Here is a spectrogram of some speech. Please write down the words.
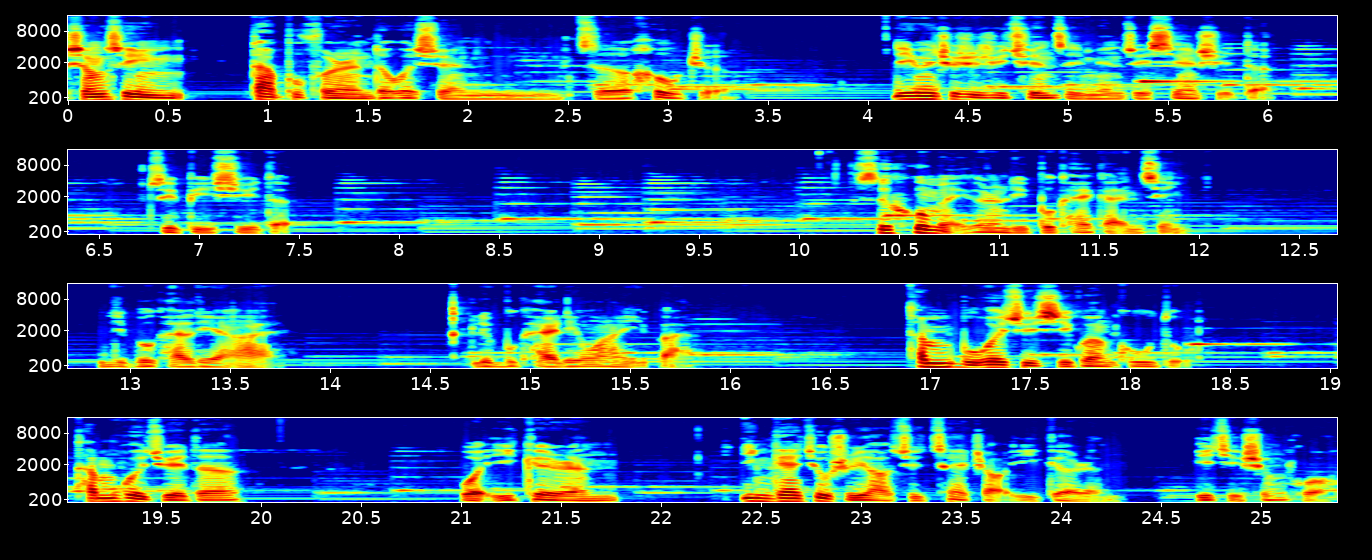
我相信大部分人都会选择后者，因为这是这圈子里面最现实的、最必须的。似乎每个人离不开感情，离不开恋爱，离不开另外一半。他们不会去习惯孤独，他们会觉得我一个人应该就是要去再找一个人一起生活，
